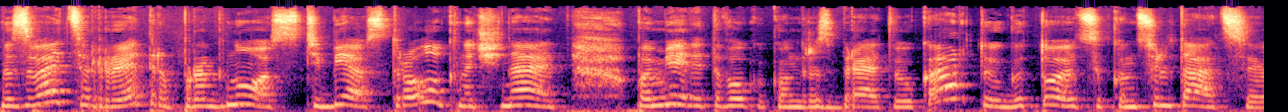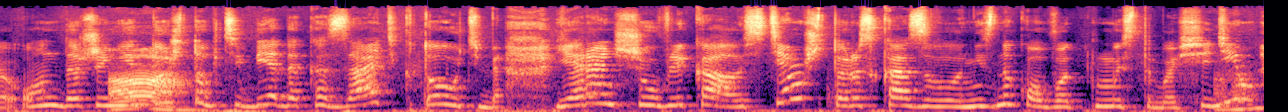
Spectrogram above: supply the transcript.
Называется ретро-прогноз. Тебе астролог начинает по мере того, как он разбирает твою карту и готовится к консультации, он даже не А. то, чтобы тебе доказать, кто у тебя. Я раньше увлекалась тем, что рассказывала незнаком, вот мы с тобой сидим, Ага.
